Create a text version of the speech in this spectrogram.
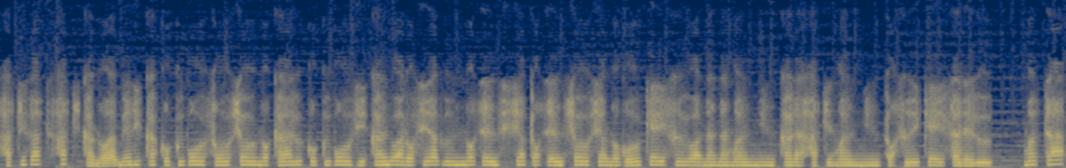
8月20日のアメリカ国防総省のカール国防次官はロシア軍の戦死者と戦傷者の合計数は7万人から8万人と推計される。また、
